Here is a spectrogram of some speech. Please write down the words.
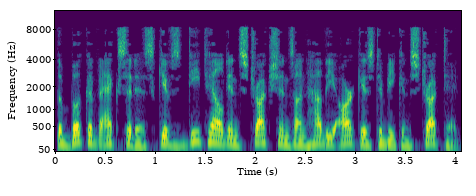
The Book of Exodus gives detailed instructions on how the ark is to be constructed.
